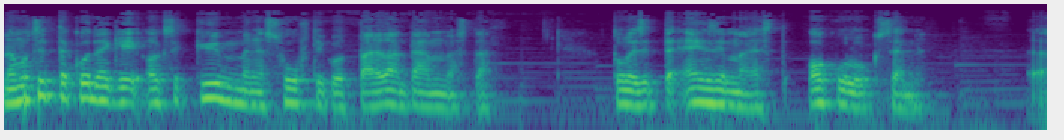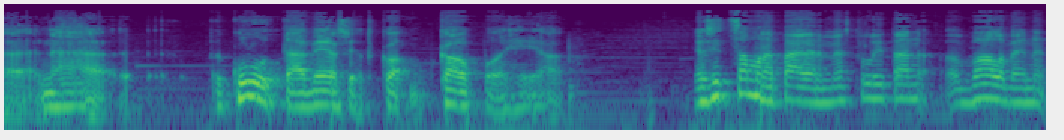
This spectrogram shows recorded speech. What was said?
No mutta sitten kuitenkin, onko se 10. huhtikuuta tai jotain tämmöistä, tuli sitten ensimmäiset Okuluksen nämä kuluttajaversiot ka- kauppoihin. Ja, ja sitten samana päivänä myös tuli tämän Valven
